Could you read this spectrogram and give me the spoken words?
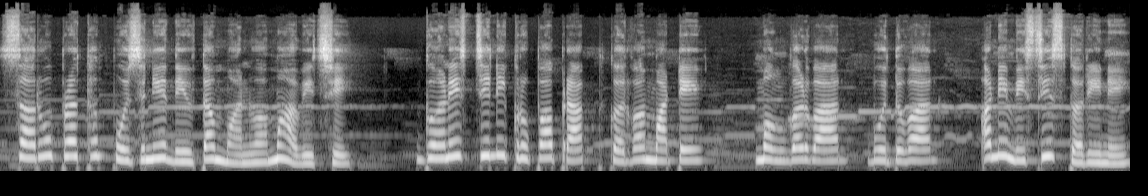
સર્વપ્રથમ પૂજનીય દેવતા માનવામાં આવે છે. ગણેશજીની કૃપા પ્રાપ્ત કરવા માટે મંગળવાર, બુધવાર અને વિશેષ કરીને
